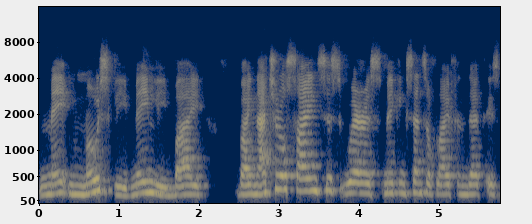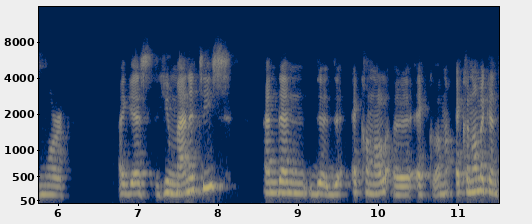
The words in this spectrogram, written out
mostly mainly by by natural sciences whereas making sense of life and death is more I guess, humanities, and then the, the econo uh, econo economic and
